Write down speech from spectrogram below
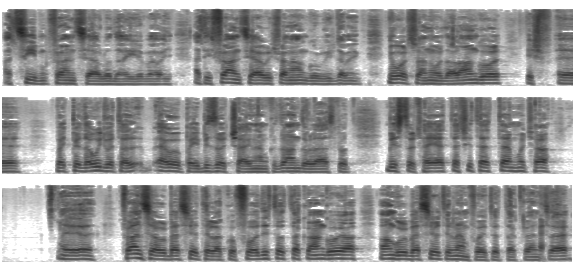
a cím franciául odaírva, hogy hát itt franciául is van angolul is, de még 80 oldal angol, és vagy például úgy volt az Európai Bizottságnak, az Andor Lászlót biztos helyettesítettem, hogyha franciául beszéltél, akkor fordítottak angolra, angol beszéltél, nem fordítottak franciául,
